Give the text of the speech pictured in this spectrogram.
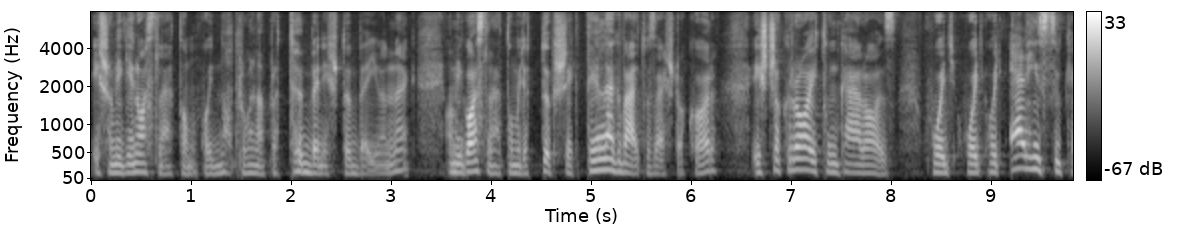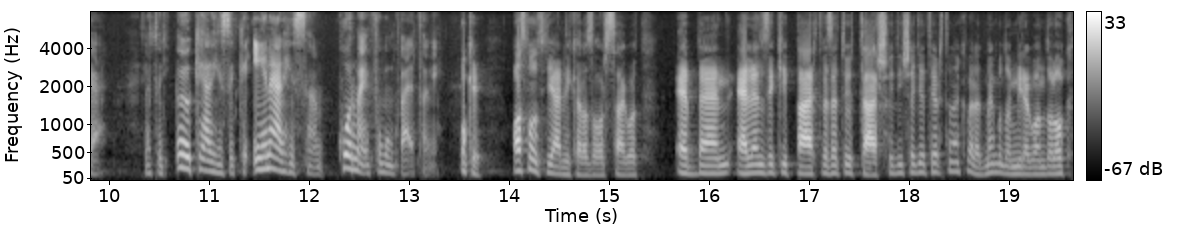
és amíg én azt látom, hogy napról napra többen és többen jönnek, amíg azt látom, hogy a többség tényleg változást akar, és csak rajtunk áll az, hogy, hogy, hogy elhisszük-e, illetve hogy ők elhiszik-e, én elhiszem, kormány fogunk váltani. Oké, okay. azt mondod, hogy járni kell az országot ebben ellenzéki pártvezető társaid is egyetértenek veled? Megmondom, mire gondolok.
